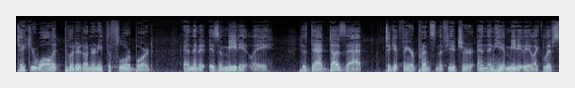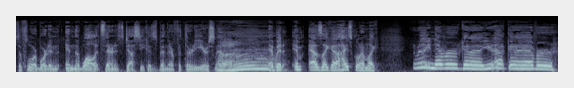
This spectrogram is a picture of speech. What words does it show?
take your wallet, put it underneath the floorboard," and then it is immediately his dad does that to get fingerprints in the future, and then he immediately like lifts the floorboard and, and the wallet's there and it's dusty because it's been there for thirty years now. Oh. And- but um, as like a high schooler, I'm like, you're really never gonna, you're not gonna ever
